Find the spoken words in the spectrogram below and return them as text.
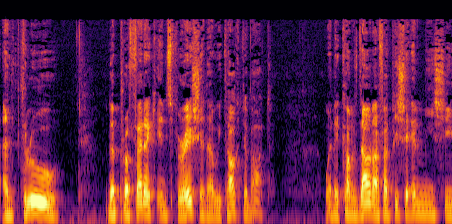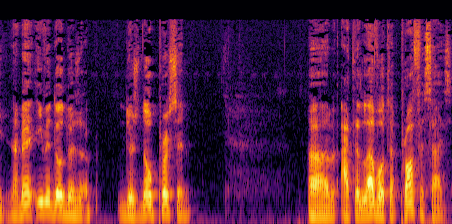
And through the prophetic inspiration that we talked about, when it comes down, even though there's a, there's no person um, at the level to prophesy,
